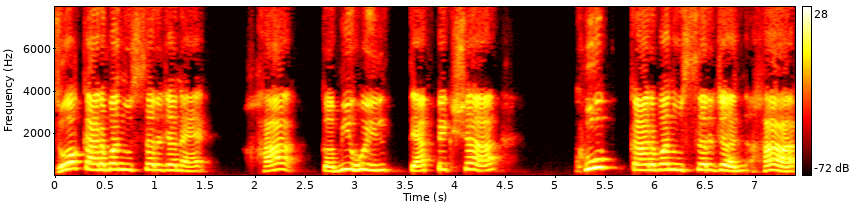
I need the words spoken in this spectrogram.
जो कार्बन उत्सर्जन आहे हा कमी होईल त्यापेक्षा खूप कार्बन उत्सर्जन हा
